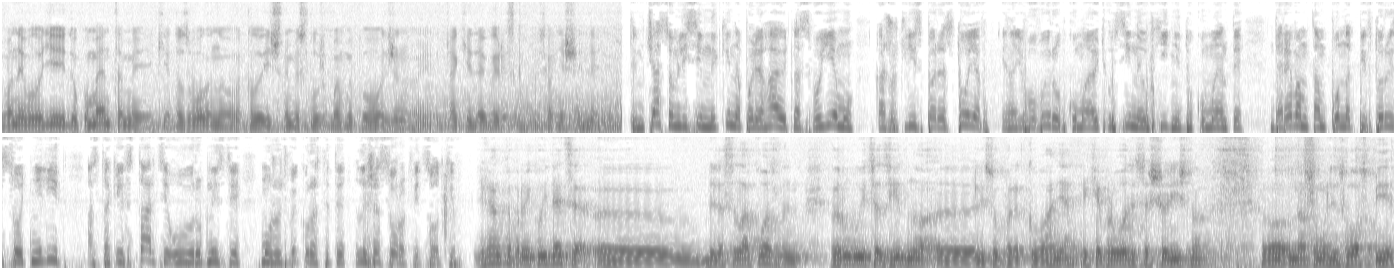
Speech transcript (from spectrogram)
вони володіють документами, які дозволено екологічними службами, погоджено. І так іде вирізка по сьогоднішній день. Тим часом лісівники наполягають на своєму. кажуть, ліс перестояв і на його вирубку мають усі необхідні документи. Деревам там понад півтори сотні літ, а з таких старців у виробництві можуть використати лише 40%. Ділянка, про яку йдеться е, біля села Козлин, вирубується згідно е, лісопорядкування, яке проводиться щорічно в нашому лісгоспі.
